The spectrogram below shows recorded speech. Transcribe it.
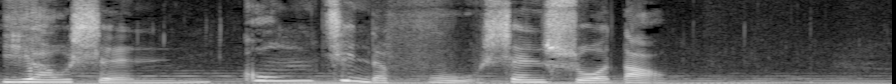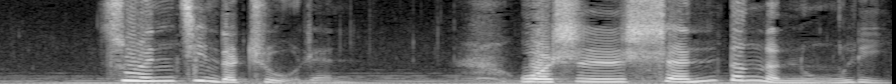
妖神恭敬的俯身说道：“尊敬的主人，我是神灯的奴隶。”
